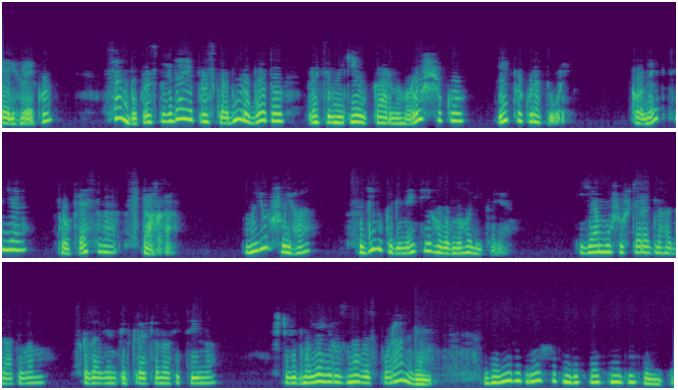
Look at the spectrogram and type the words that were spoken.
Ель Греко. Самбук розповідає про складну роботу працівників карного розшуку і прокуратури. Колекція професора Стаха. Майор Шульга сидів у кабінеті головного лікаря. Я мушу ще раз нагадати вам, сказав він підкреслено офіційно, що від моєї розмови з пораненим залежить розшук небезпечного злочинця,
